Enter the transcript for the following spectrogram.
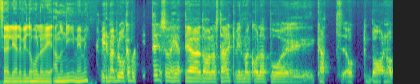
följa eller vill du hålla dig anonym, Emil? Vill man bråka på Twitter så heter jag Dalarstark. Vill man kolla på eh, katt och barn och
